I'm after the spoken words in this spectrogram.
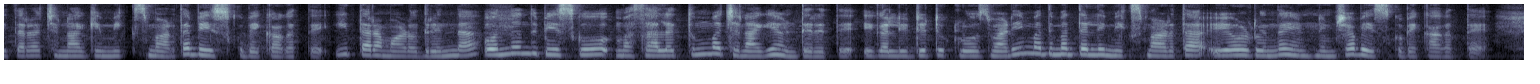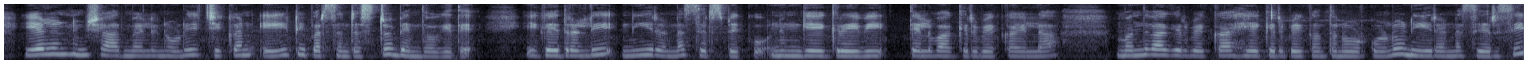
ಈ ಥರ ಚೆನ್ನಾಗಿ ಮಿಕ್ಸ್ ಮಾಡ್ತಾ ಬೇಯಿಸ್ಕೋಬೇಕಾಗತ್ತೆ. ಈ ಥರ ಮಾಡೋದ್ರಿಂದ ಒಂದೊಂದು ಪೀಸ್ಗೂ ಮಸಾಲೆ ತುಂಬ ಚೆನ್ನಾಗಿ ಅಂಟಿರುತ್ತೆ. ಈಗ ಲಿಡ್ಡಿಟ್ಟು ಕ್ಲೋಸ್ ಮಾಡಿ ಮಧ್ಯ ಮಧ್ಯದಲ್ಲಿ ಮಿಕ್ಸ್ ಮಾಡ್ತಾ ಏಳರಿಂದ ಎಂಟು ನಿಮಿಷ ಬೇಯಿಸ್ಕೋಬೇಕಾಗತ್ತೆ. ಏಳೆಂಟು ನಿಮಿಷ ಆದಮೇಲೆ ನೋಡಿ ಚಿಕನ್ ಏಯ್ಟಿ ಪರ್ಸೆಂಟಷ್ಟು ಬೆಂದೋಗಿದೆ. ಈಗ ಇದರಲ್ಲಿ ನೀರನ್ನು ಸೇರಿಸ್ಬೇಕು. ನಿಮಗೆ ಗ್ರೇವಿ ತೆಳುವಾಗಿರಬೇಕಾ ಇಲ್ಲ ಮಂದವಾಗಿರಬೇಕಾ ಹೇಗಿರಬೇಕಂತ ನೋಡಿಕೊಂಡು ನೀರನ್ನು ಸೇರಿಸಿ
